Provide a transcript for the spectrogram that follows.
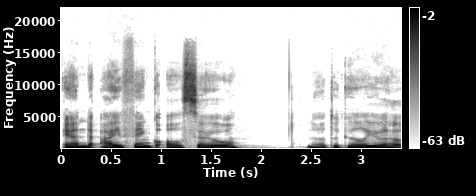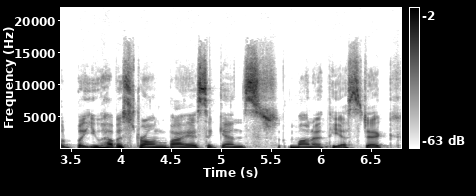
and I think also not to kill you out, but you have a strong bias against monotheistic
